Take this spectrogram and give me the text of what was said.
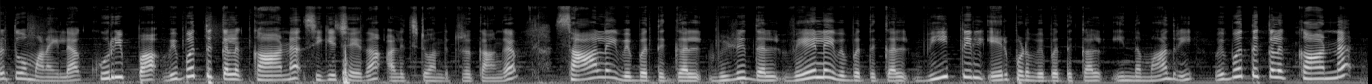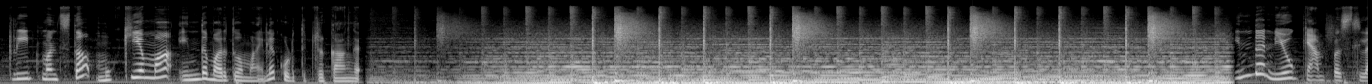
மருத்துவமனையில் குறிப்பாக விபத்துக்களுக்கான சிகிச்சை தான் அளிச்சிட்டு வந்துட்டு இருக்காங்க. சாலை விபத்துக்கள் விழுதல் வேலை விபத்துக்கள் வீட்டில் ஏற்படும் விபத்துக்கள் இந்த மாதிரி விபத்துக்களுக்கான ட்ரீட்மெண்ட்ஸ் தான் முக்கியமாக இந்த மருத்துவமனையில் கொடுத்துட்ருக்காங்க நியூ கேம்பஸில்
